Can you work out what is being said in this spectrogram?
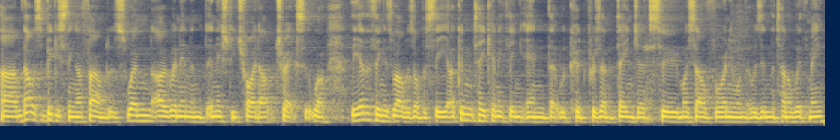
um, that was the biggest thing I found was when I went in and initially tried out tricks. Well, the other thing as well was obviously I couldn't take anything in that would, could present danger to myself or anyone that was in the tunnel with me.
